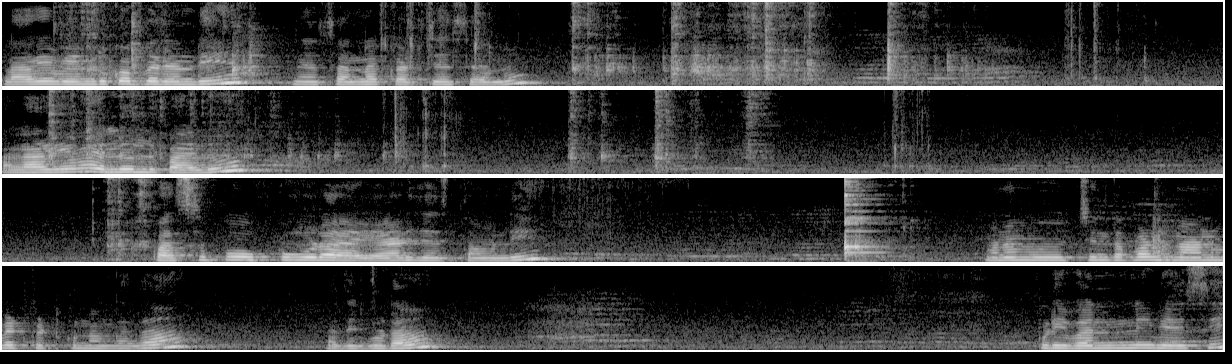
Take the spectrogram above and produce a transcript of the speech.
అలాగే వెండు కొబ్బరి అండి. నేను సన్నగా కట్ చేశాను. అలాగే వెల్లుల్లిపాయలు. పసుపు ఉప్పు కూడా యాడ్ చేస్తామండి. మనము చింతపండు నానబెట్టి పెట్టుకున్నాం కదా అది కూడా. ఇప్పుడు ఇవన్నీ వేసి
